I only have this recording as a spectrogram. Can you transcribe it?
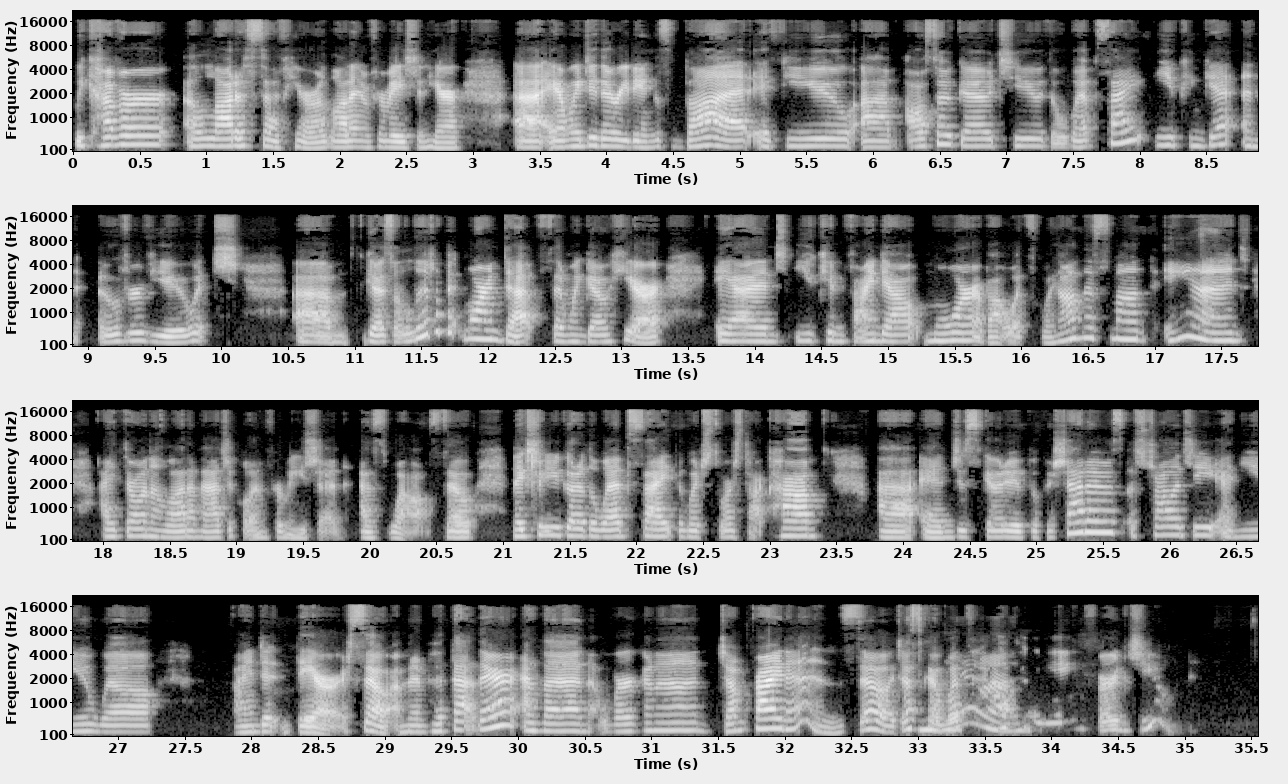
we cover a lot of stuff here, a lot of information here, uh, and we do the readings. But if you um, also go to the website, you can get an overview, which um, goes a little bit more in depth than we go here. And you can find out more about what's going on this month. And I throw in a lot of magical information as well. So make sure you go to the website, thewitchsource.com, uh, and just go to Book of Shadows, Astrology, and you will find it there. So I'm going to put that there and then we're going to jump right in. So, Jessica, yeah. what's happening for June?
